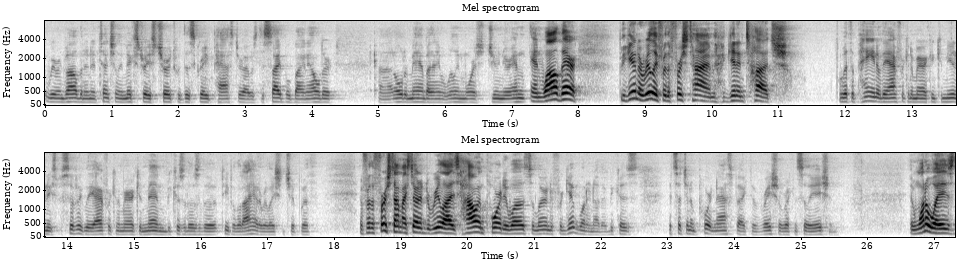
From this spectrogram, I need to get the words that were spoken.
we were involved in an intentionally mixed race church with this great pastor. I was discipled by an elder, uh, an older man by the name of William Morris Jr. And, and while there, began to really, for the first time, get in touch with the pain of the African American community, specifically African American men, because of those are the people that I had a relationship with. And for the first time, I started to realize how important it was to learn to forgive one another because it's such an important aspect of racial reconciliation. And one of, ways,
